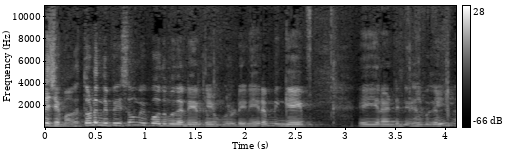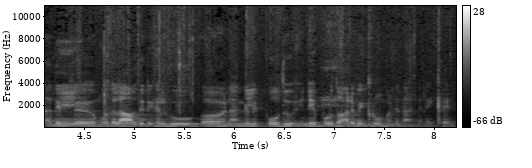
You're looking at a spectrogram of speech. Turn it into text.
நிச்சயமாக. தொடர்ந்து பேசுவோம். இப்போது முதல் நேர்கள் உங்களுடைய நேரம். இங்கே இரண்டு நிகழ்வுகள். அதில் முதலாவது நிகழ்வு நாங்கள் இப்போது இன்றைய பொழுது அறிவிக்கிறோம் என்று நான் நினைக்கிறேன்.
